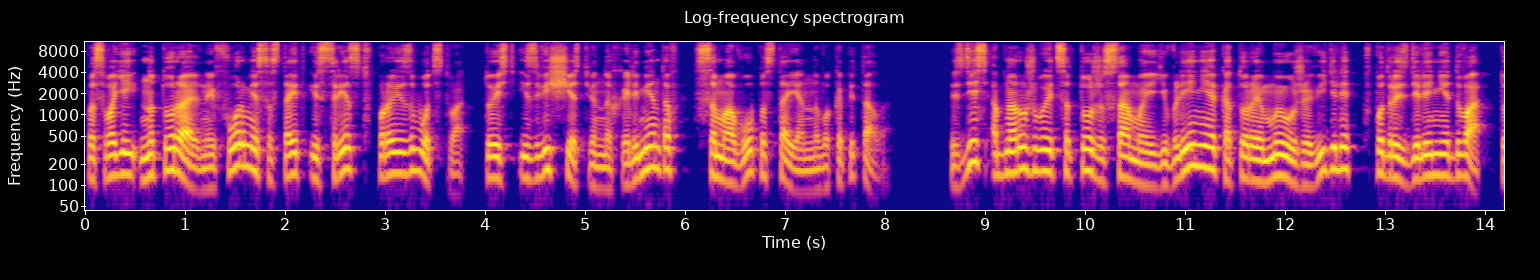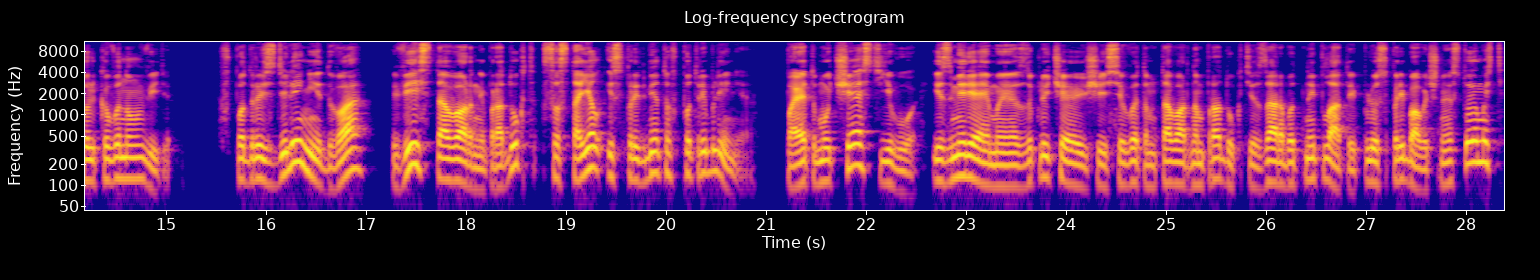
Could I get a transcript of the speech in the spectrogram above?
по своей натуральной форме состоит из средств производства, то есть из вещественных элементов самого постоянного капитала. Здесь обнаруживается то же самое явление, которое мы уже видели в подразделении 2, только в ином виде. В подразделении 2 весь товарный продукт состоял из предметов потребления, поэтому часть его, измеряемая заключающейся в этом товарном продукте заработной платой плюс прибавочная стоимость,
